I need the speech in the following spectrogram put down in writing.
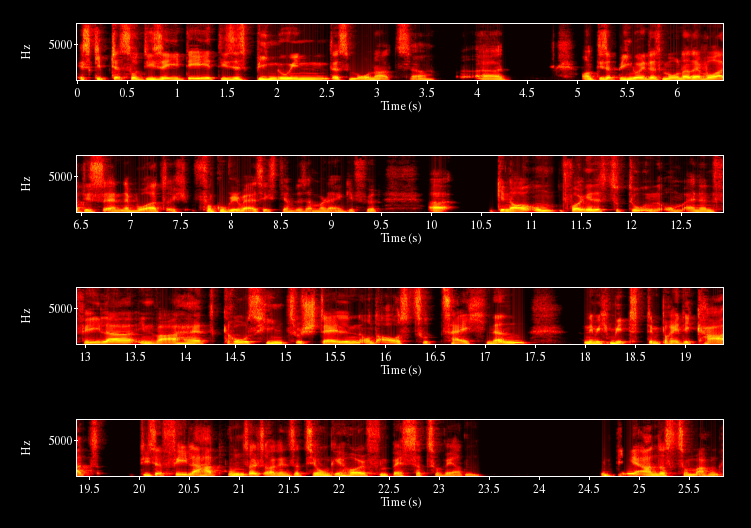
Es gibt ja so diese Idee, dieses Pinguin des Monats. Ja. Äh, und dieser Pinguin des Monats Award ist ein Award, ich, von Google weiß ich es, die haben das einmal eingeführt. Genau um Folgendes zu tun, um einen Fehler in Wahrheit groß hinzustellen und auszuzeichnen, nämlich mit dem Prädikat, dieser Fehler hat uns als Organisation geholfen, besser zu werden und Dinge anders zu machen.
